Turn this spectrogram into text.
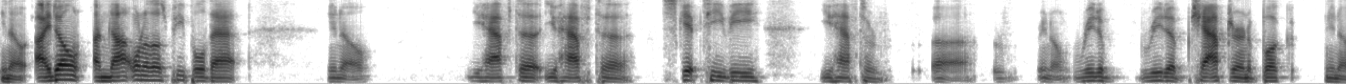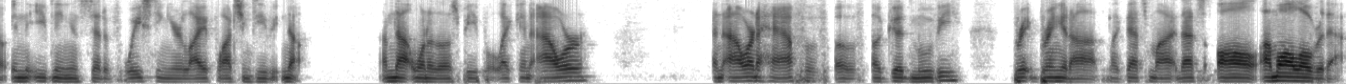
You know, I don't I'm not one of those people that you know, you have to you have to skip TV, you have to uh you know, read a read a chapter in a book, you know, in the evening instead of wasting your life watching TV. No, I'm not one of those people. Like an hour, an hour and a half of, of a good movie, bring, bring it on. Like that's my, that's all, I'm all over that.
